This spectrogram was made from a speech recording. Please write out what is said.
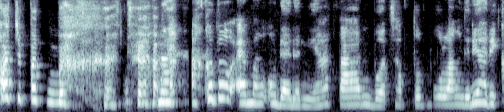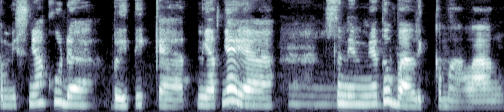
Kok cepet banget? nah, aku tuh emang udah ada niatan buat Sabtu pulang. Jadi hari Kemisnya aku udah beli tiket. Niatnya ya Hmm. Seninnya tuh balik ke Malang.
